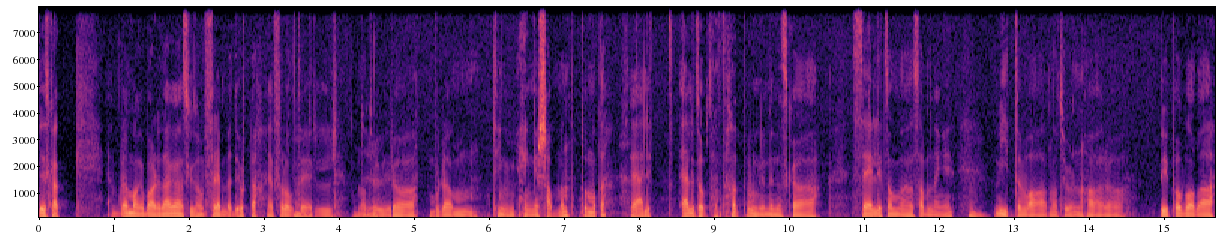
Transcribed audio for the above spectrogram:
De skal Mange barn i dag er ganske sånn fremmedgjort da, i forhold Mm. til natur og hvordan ting henger sammen, på en måte. Så jeg er litt, jeg er litt opptatt av at ungene mine skal se litt sånne sammenhenger. Mm. Vite hva naturen har å by på, både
